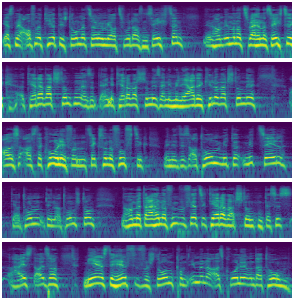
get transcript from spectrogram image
erstmal aufnotiert, die Stromerzeugung im Jahr 2016. Wir haben immer noch 260 Terawattstunden, also eine Terawattstunde ist eine Milliarde Kilowattstunde aus, aus der Kohle von 650. Wenn ich das Atom mit, mitzähle, Atom, den Atomstrom, dann haben wir 345 Terawattstunden. Das ist, heißt also, mehr als die Hälfte von Strom kommt immer noch aus Kohle und Atom.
